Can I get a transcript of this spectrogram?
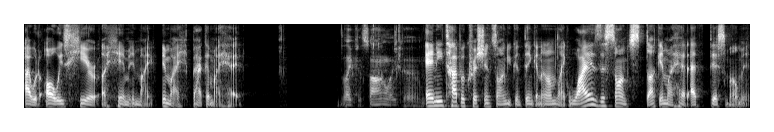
I would always hear a hymn in my in my back of my head Like a song, like a any type of Christian song you can think of. And I'm like, why is this song stuck in my head at this moment?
